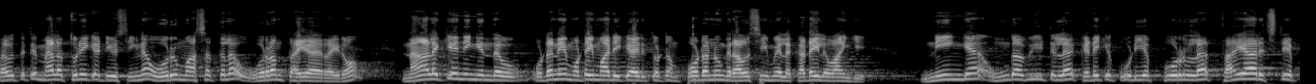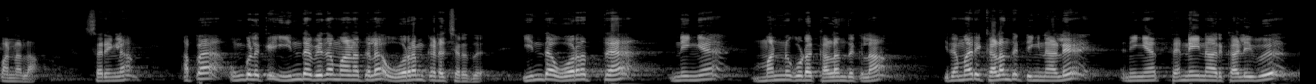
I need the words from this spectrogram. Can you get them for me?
தவிர்த்துட்டு மேலே துணி கட்டி வச்சிங்கன்னா ஒரு மாதத்தில் உரம் தயாராயிரும். நாளைக்கே நீங்கள் இந்த உடனே மொட்டை மாடி தோட்டம் போடணுங்கிற அவசியமே இல்லை. கடையில் வாங்கி நீங்கள் உங்கள் வீட்டில் கிடைக்கக்கூடிய பொருளை தயாரிச்சுட்டே பண்ணலாம். சரிங்களா? அப்போ உங்களுக்கு இந்த விதமானத்தில் உரம் கிடைச்சிருது. இந்த உரத்தை நீங்கள் மண்ணு கூட கலந்துக்கலாம். இதை மாதிரி கலந்துட்டிங்கனாலே நீங்கள் தென்னை நார் கழிவு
